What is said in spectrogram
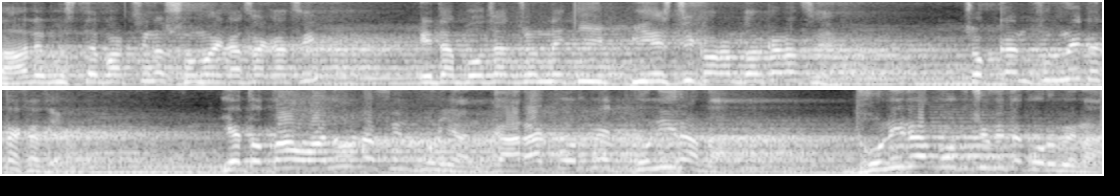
তাহলে বুঝতে পারছি না সময় কাছাকাছি। এটা বোঝার জন্য কি পিএইচডি করার দরকার আছে? চোখ কান ফুললেই তো দেখা যায়। ইয়ে তো তাও আলু না ফিল বুনিয়ান? কারা করবে? ধনীরা না। ধনীরা প্রতিযোগিতা করবে না।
